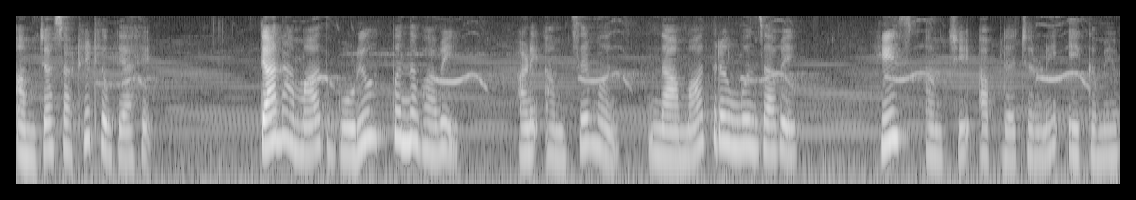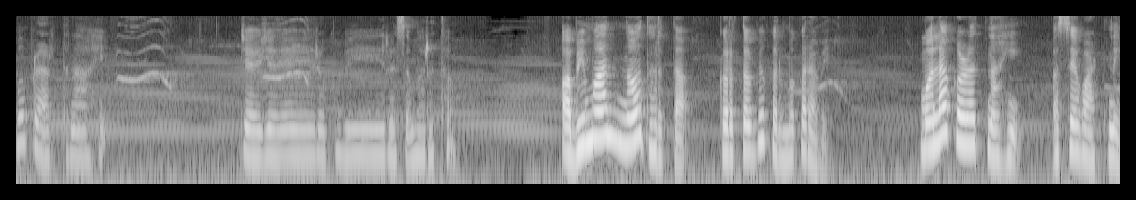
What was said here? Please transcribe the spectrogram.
आमच्यासाठी ठेवले आहे. त्या नामात गोडी उत्पन्न व्हावी आणि आमचे मन नामात रंगून जावे हीच आमची आपल्या चरणी एकमेव प्रार्थना आहे. जय जय रघुवीर समर्थ. अभिमान न धरता कर्तव्य कर्म करावे. मला कळत नाही असे वाटणे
